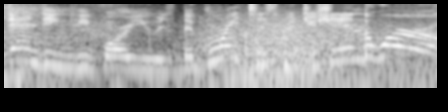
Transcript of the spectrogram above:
Standing before you is the greatest magician in the world.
